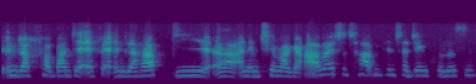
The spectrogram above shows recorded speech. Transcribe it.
im Dachverband der FN gehabt, die äh, an dem Thema gearbeitet haben hinter den Kulissen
